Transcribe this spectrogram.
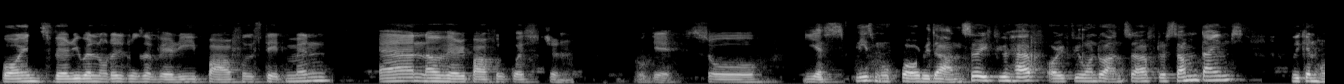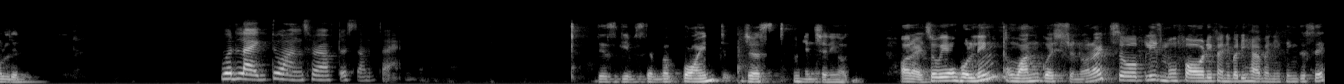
Points very well noted. It was a very powerful statement and a very powerful question. Okay, so yes, please move forward with the answer if you have, or if you want to answer after. Sometimes we can hold it would like to answer after some time. This gives them a point just mentioning. Okay. All right. So we are holding one question. All right. So please move forward if anybody have anything to say.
